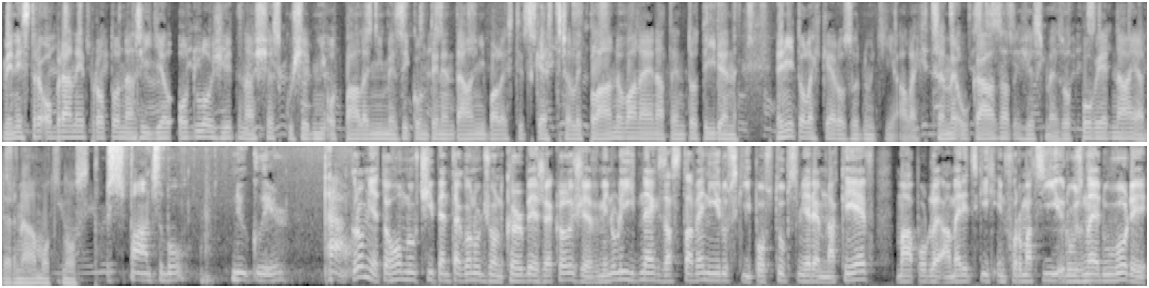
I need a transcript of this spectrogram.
Ministr obrany proto nařídil odložit naše zkušební odpálení mezikontinentální balistické střely plánované na tento týden. Není to lehké rozhodnutí, ale chceme ukázat, že jsme zodpovědná jaderná mocnost. Kromě toho mluvčí Pentagonu John Kirby řekl, že v minulých dnech zastavený ruský postup směrem na Kyjev má podle amerických informací různé důvody.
